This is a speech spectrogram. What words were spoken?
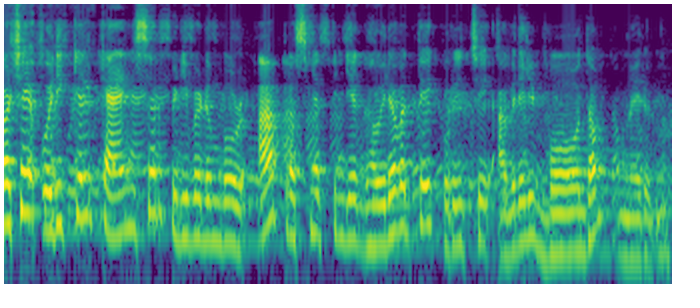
പക്ഷേ ഒരിക്കൽ ക്യാൻസർ പിടിപെടുമ്പോൾ ആ പ്രശ്നത്തിന്റെ ഗൗരവത്തെക്കുറിച്ച് അവരിൽ ബോധം ഉണരുന്നു.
